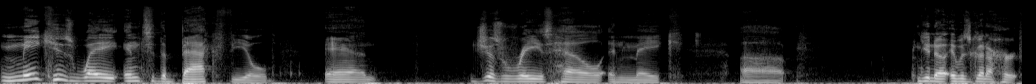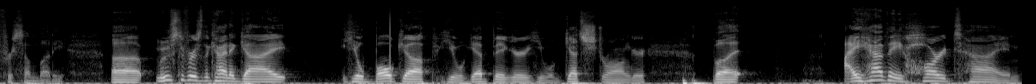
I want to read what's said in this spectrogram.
make his way into the backfield and just raise hell and make uh, you know, it was going to hurt for somebody. Uh, Mustipher's the kind of guy, he'll bulk up, he will get bigger, he will get stronger, but I have a hard time.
